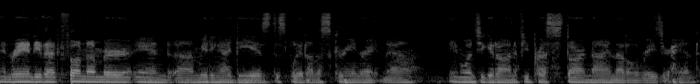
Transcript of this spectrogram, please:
And Randy, that phone number and uh, meeting ID is displayed on the screen right now. And once you get on, if you press star nine, that'll raise your hand.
